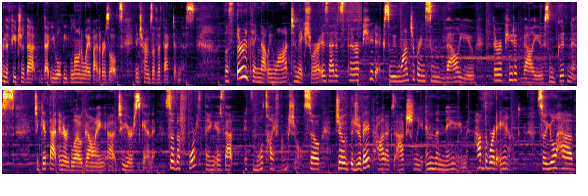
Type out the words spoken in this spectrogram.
in the future that, that you will be blown away by the results in terms of effectiveness. The third thing that we want to make sure is that it's therapeutic. So we want to bring some value, therapeutic value, some goodness to get that inner glow going uh, to your skin. So the fourth thing is that it's multifunctional. So jo- the Jouve products actually in the name have the word and. So you'll have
